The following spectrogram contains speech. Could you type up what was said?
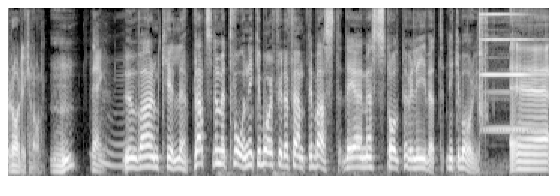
radiokanal. Länge. Du är en varm kille. Plats nummer två, Nicke Borg fyller 50 bast. Det jag är mest stolt över livet. Nicke Borg. Eh,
